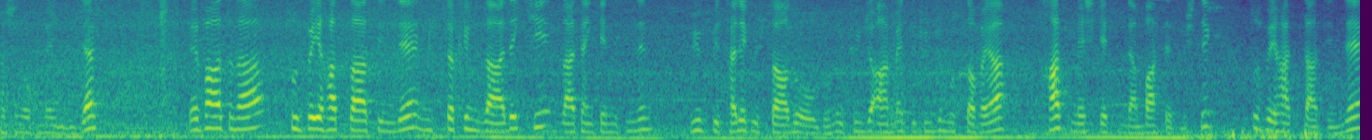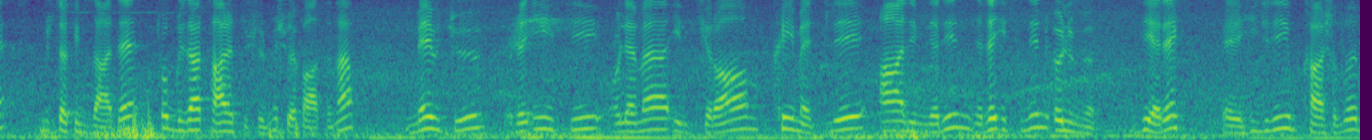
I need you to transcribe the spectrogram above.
taşını okumaya gideceğiz. Vefatına Tuhfe-i Hattati'nde Müstakimzade ki zaten kendisinin büyük bir talek üstadı olduğunu 3. Ahmet 3. Mustafa'ya hat meşketinden bahsetmiştik. Tuhfe-i Hattati'nde Müstakimzade çok güzel tarih düşürmüş vefatına. Mevtü reisi ulema il kiram kıymetli alimlerin reisinin ölümü diyerek e, hicri karşılığı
